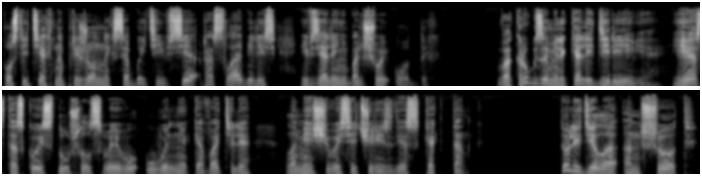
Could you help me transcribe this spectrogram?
После тех напряженных событий все расслабились и взяли небольшой отдых. Вокруг замелькали деревья, и я с тоской слушал своего увольня-кователя, ломящегося через лес, как танк. То ли дело аншот,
